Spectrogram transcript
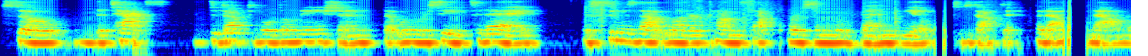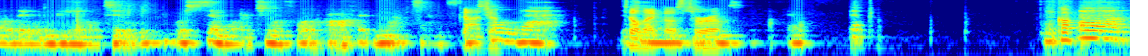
So the tax deductible donation that we receive today, as soon as that letter comes, that person would then be able to deduct it. But as of now, no, they wouldn't be able to. We're similar to a for-profit in that sense. Gotcha. Until that. Till that goes through. Okay. um,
